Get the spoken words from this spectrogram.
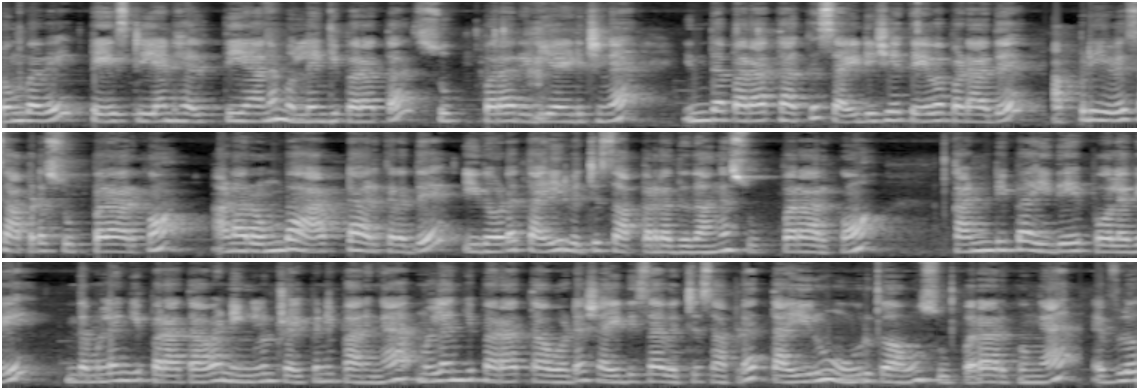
ரொம்பவே டேஸ்டி அண்ட் ஹெல்த்தியான முள்ளங்கி பராத்தா சூப்பராக ரெடி ஆயிடுச்சுங்க. இந்த பராத்தாக்கு சைட் டிஷ்ஷே தேவைப்படாது. அப்படியே சாப்பிட சூப்பராக இருக்கும். ஆனால் ரொம்ப ஆப்டாக இருக்கிறது. இதோட தயிர் வச்சு சாப்பிட்றது தாங்க சூப்பராக இருக்கும். கண்டிப்பாக இதே போலவே இந்த முள்ளங்கி பராத்தாவை நீங்களும் ட்ரை பண்ணி பாருங்க. முள்ளங்கி பராத்தாவோட சைடிஷாக வச்சு சாப்பிட தயிரும் ஊறுகாவும் சூப்பராக இருக்குங்க. எவ்வளோ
